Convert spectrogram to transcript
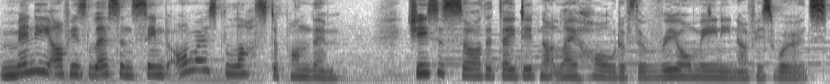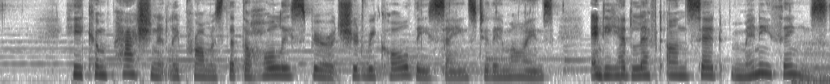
Many of his lessons seemed almost lost upon them. Jesus saw that they did not lay hold of the real meaning of his words. He compassionately promised that the Holy Spirit should recall these sayings to their minds, and he had left unsaid many things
